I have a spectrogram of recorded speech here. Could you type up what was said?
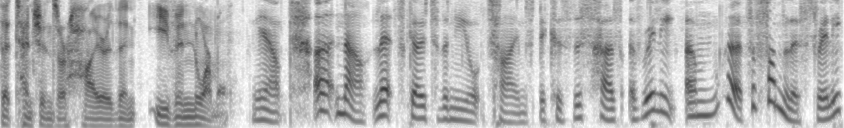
that tensions are higher than even normal. Yeah. Uh, now, let's go to the New York Times because this has a really, um, well, it's a fun list, really.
